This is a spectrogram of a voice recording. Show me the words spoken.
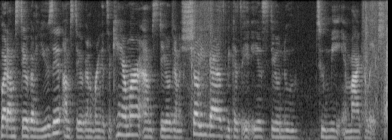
but I'm still going to use it. I'm still going to bring it to camera. I'm still going to show you guys because it is still new to me in my collection.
